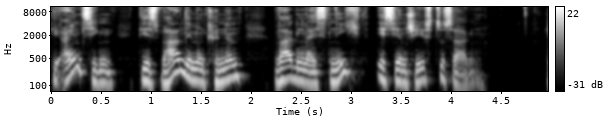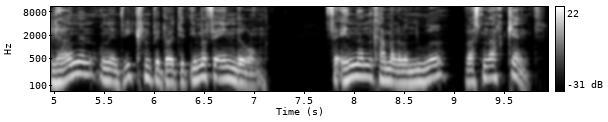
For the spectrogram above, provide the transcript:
Die einzigen, die es wahrnehmen können, wagen meist nicht, es ihren Chefs zu sagen. Lernen und entwickeln bedeutet immer Veränderung. Verändern kann man aber nur, was man auch kennt.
